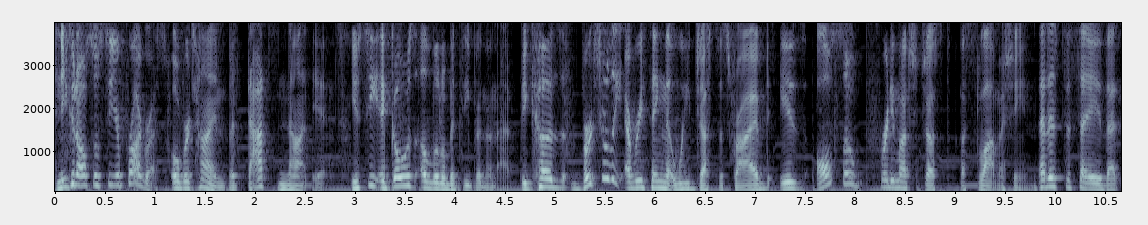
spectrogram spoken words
and you can also see your progress over time but that's not it. You see it goes a little bit deeper than that because virtually everything that we just described is also pretty much just a slot machine. That is to say that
